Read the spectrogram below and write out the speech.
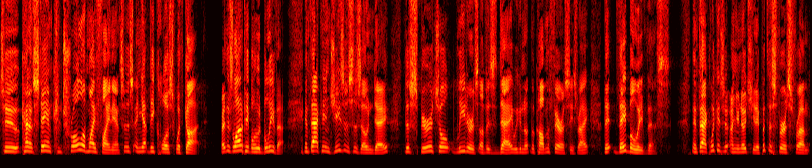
to kind of stay in control of my finances and yet be close with God. Right? There's a lot of people who would believe that. In fact, in Jesus' own day, the spiritual leaders of his day, we can call them the Pharisees, right? They, they believe this. In fact, look at your, on your note sheet. I put this verse from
